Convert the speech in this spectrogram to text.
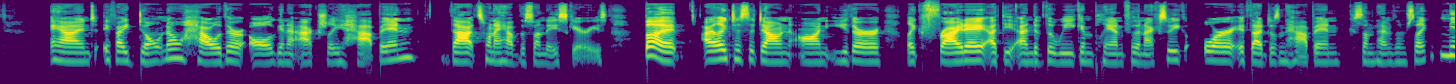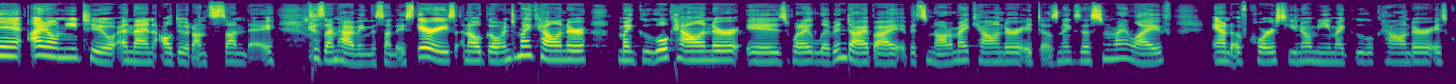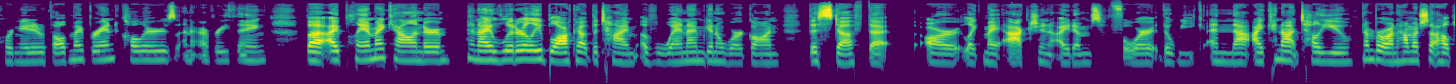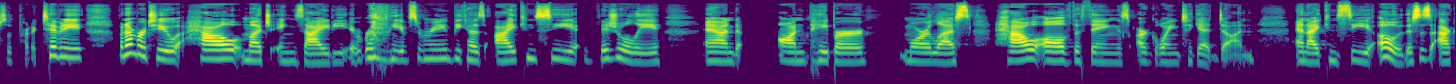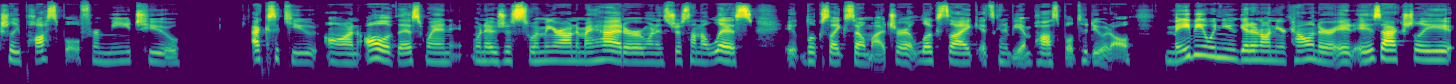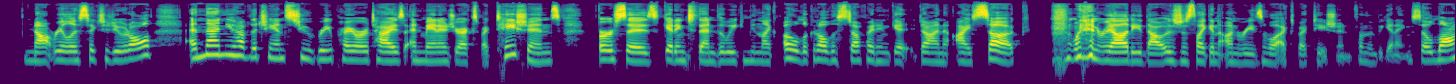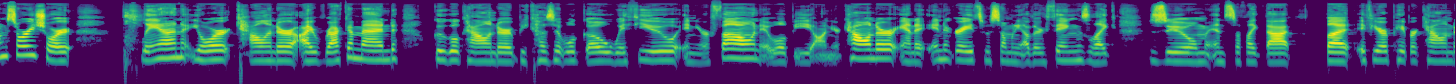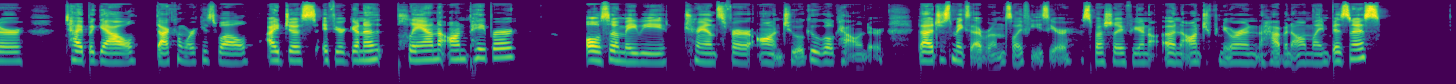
And if I don't know how they're all going to actually happen, that's when I have the Sunday scaries. But I like to sit down on either like Friday at the end of the week and plan for the next week, or if that doesn't happen, because sometimes I'm just like, nah, I don't need to. And then I'll do it on Sunday because I'm having the Sunday scaries and I'll go into my calendar. My Google Calendar is what I live and die by. If it's not on my calendar, it doesn't exist in my life. And of course, you know me, my Google Calendar is coordinated with all my brand colors and everything. But I plan my calendar and I literally block out the time of when I'm going to work on the stuff that are like my action items for the week. And that I cannot tell you, number one, how much that helps with productivity, but number two, how much anxiety it relieves for me because I can see visually and on paper more or less how all of the things are going to get done. And I can see, oh, this is actually possible for me to execute on all of this when when it was just swimming around in my head or when it's just on a list it looks like so much or it looks like it's going to be impossible to do it all maybe when you get it on your calendar it is actually not realistic to do it all and then you have the chance to reprioritize and manage your expectations versus getting to the end of the week and being like, oh, look at all the stuff I didn't get done. I suck. when in reality, that was just like an unreasonable expectation from the beginning. So, long story short, plan your calendar. I recommend Google Calendar because it will go with you in your phone. It will be on your calendar and it integrates with so many other things like Zoom and stuff like that. But if you're a paper calendar type of gal, that can work as well. I just, if you're to plan on paper, also maybe transfer onto a Google Calendar. That just makes everyone's life easier, especially if you're an, an, entrepreneur and have an online business.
